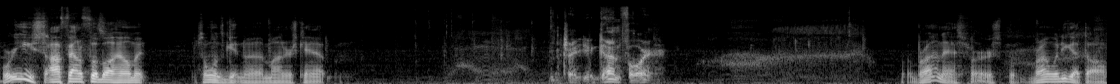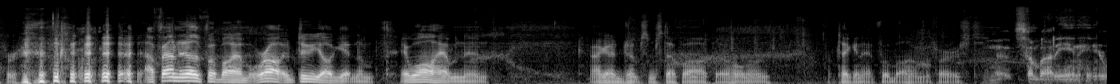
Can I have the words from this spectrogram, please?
Where are you? I found a football helmet. Someone's getting a miner's cap. I'll trade you a gun for it. Well, Brian asked first, but Brian, what do you got to offer? I found another football helmet. We're all two of y'all getting them. Hey, we'll all have them then. I gotta jump some stuff off. Though. Hold on. I'm taking that football helmet first. Somebody in here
